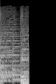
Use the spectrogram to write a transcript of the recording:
out.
